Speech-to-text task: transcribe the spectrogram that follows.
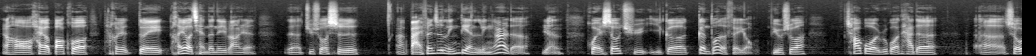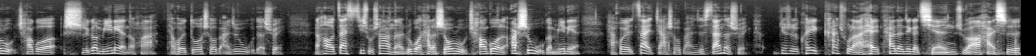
然后还有包括他会对很有钱的那帮人，呃，据说是啊百分之零点零二的人会收取一个更多的费用，比如说超过如果他的。呃，收入超过十个 million 的话，他会多收百分之五的税。然后在此基础上呢，如果他的收入超过了二十五个 million，还会再加收百分之三的税。就是可以看出来，他的这个钱主要还是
